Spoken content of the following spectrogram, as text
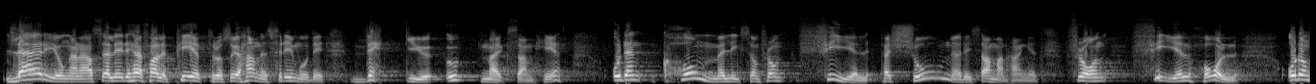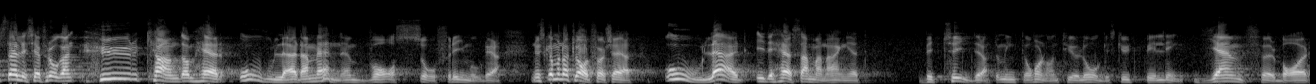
Lärjungarnas, eller i det här fallet Petrus och Johannes frimodighet, väcker ju uppmärksamhet. Och den kommer liksom från fel personer i sammanhanget, från fel håll. Och de ställer sig frågan, hur kan de här olärda männen vara så frimodiga? Nu ska man ha klart för sig att olärd i det här sammanhanget betyder att de inte har någon teologisk utbildning jämförbar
